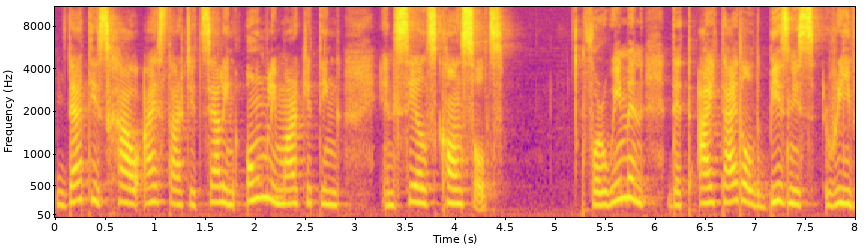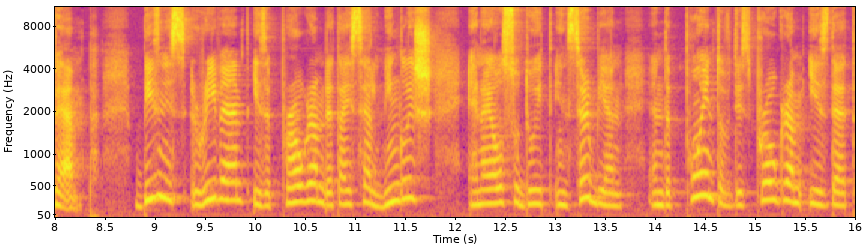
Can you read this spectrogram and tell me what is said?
that is how I started selling only marketing and sales consults for women that I titled Business Revamp. Business Revamp is a program that I sell in English and I also do it in Serbian. And the point of this program is that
